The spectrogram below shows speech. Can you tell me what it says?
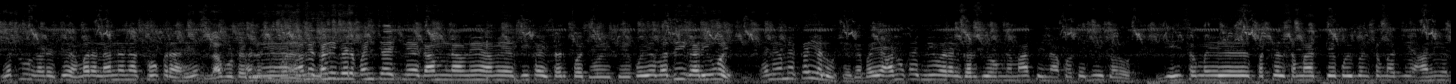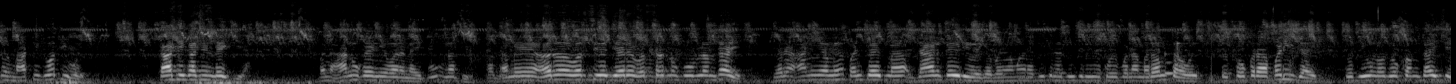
છે એટલું નડે છે. અમારા નાના નાના છોકરા છે. અમે ઘણી વાર પંચાયત ને ગામના ને અમે જે કઈ સરપંચ હોય કે કોઈ અધિકારી હોય એને અમે કહેલું છે કે ભાઈ આનું કંઈક નિવારણ કરજો અમને માટી નાખો તો જે કરો. જે સમયે પટેલ સમાજ કે કોઈ પણ સમાજની આની અંદર માટી જોતી હોય કાઢી કાઢીને લઈ ગયા. પણ આનું કંઈ નિવારણ આપ્યું નથી. અમે હર વર્ષે જ્યારે વરસાદનો પ્રોબ્લેમ થાય ત્યારે આની અમે પંચાયતમાં જાણ કરી હોય કે ભાઈ અમારા દીકરા દીકરીઓ કોઈ પણ આમાં રમતા હોય તો છોકરા પડી જાય તો જીવનો જોખમ થાય છે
